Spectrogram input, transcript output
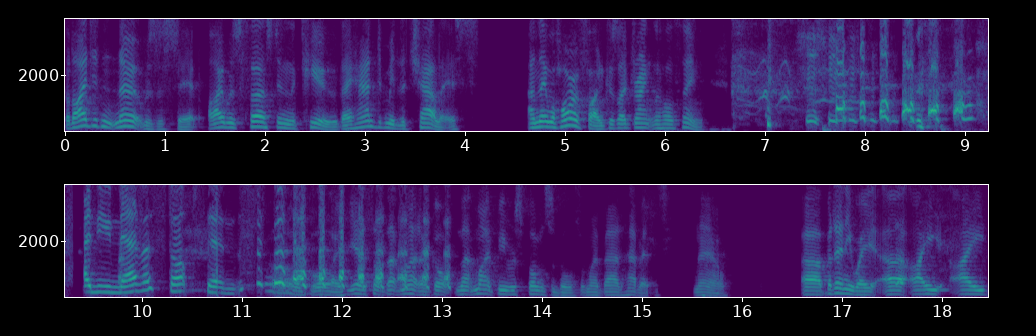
but I didn't know it was a sip. I was first in the queue. They handed me the chalice, and they were horrified because I drank the whole thing. and you never stopped since. oh boy, yes, that might have got that might be responsible for my bad habits now. Uh, but anyway, uh, I, I,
